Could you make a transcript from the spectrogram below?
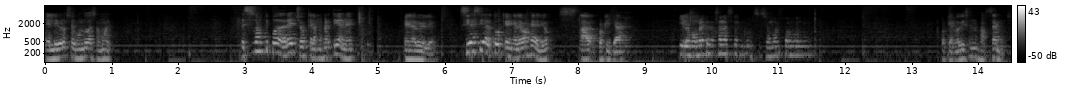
el libro segundo de Samuel. Esos son los tipos de derechos que la mujer tiene en la Biblia. Sí es cierto que en el Evangelio, ah, porque ya, Y los hombres que se hacen la circuncisión al forma porque no dicen nos hacemos.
